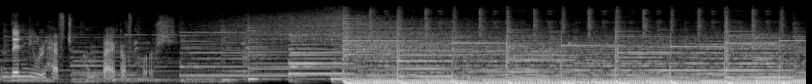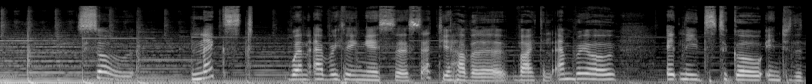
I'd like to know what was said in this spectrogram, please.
and then you will have to come back, of course. So, next, when everything is uh, set, you have a vital embryo, it needs to go into the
